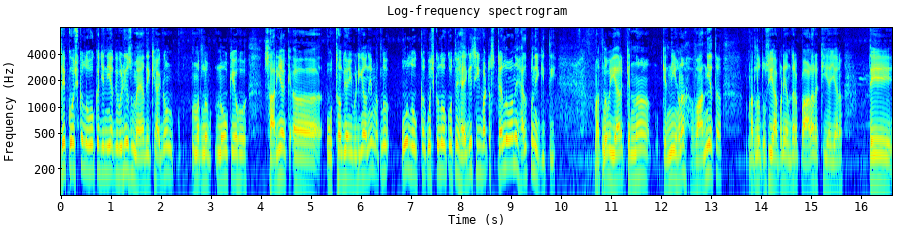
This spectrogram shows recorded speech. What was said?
ਤੇ ਕੁਝ ਕੁ ਲੋਕ ਜਿੰਨੀਆਂ ਕਿ ਵੀਡੀਓਜ਼ ਮੈਂ ਦੇਖਿਆ ਆਈ ਡੋਨਟ ਮਤਲਬ ਨੋ ਕਿ ਉਹ ਸਾਰੀਆਂ ਅਹ, ਉੱਥੋਂ ਦੀਆਂ ਹੀ ਵੀਡੀਓ ਨੇ ਮਤਲਬ ਉਹ ਲੋਕ ਕੁਝ ਕੁ ਲੋਕ ਉੱਥੇ ਹੈਗੇ ਸੀ ਬਟ ਸਟਿਲ ਉਹਨਾਂ ਨੇ ਹੈਲਪ ਨਹੀਂ ਕੀਤੀ ਮਤਲਬ ਯਾਰ ਕਿੰਨਾ ਕਿੰਨੀ ਹਨਾ ਹਵਾਨੀਅਤ ਮਤਲਬ ਤੁਸੀਂ ਆਪਣੇ ਅੰਦਰ ਪਾਲ ਰੱਖੀ ਹੈ ਯਾਰ। ਤੇ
